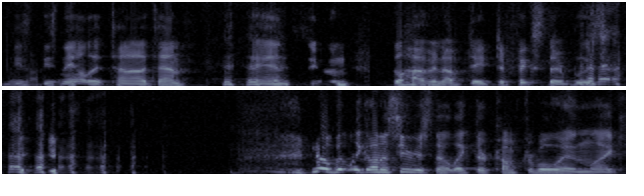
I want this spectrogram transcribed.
These these nailed it. Ten out of ten. and soon they'll have an update to fix their Bluetooth. no, but like on a serious note, like they're comfortable and like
